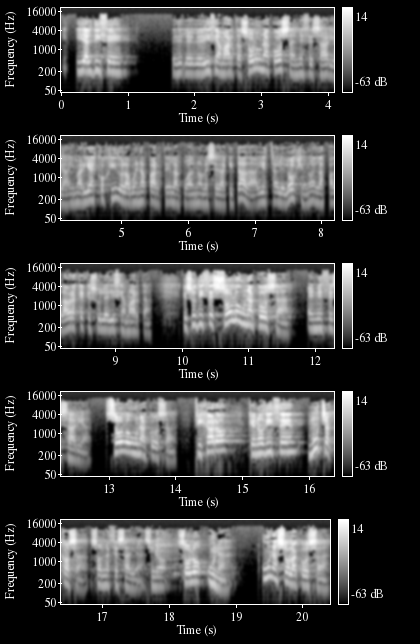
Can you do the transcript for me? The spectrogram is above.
Y él dice, le, dice a Marta, solo una cosa es necesaria y María ha escogido la buena parte, la cual no le será quitada. Ahí está el elogio, ¿no? En las palabras que Jesús le dice a Marta. Jesús dice, solo una cosa es necesaria, solo una cosa. Fijaros que no dice muchas cosas son necesarias, sino solo una. Una sola cosa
